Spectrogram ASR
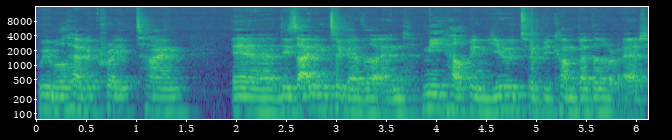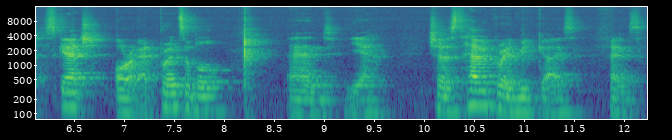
we will have a great time uh, designing together and me helping you to become better at Sketch or at Principle. And yeah, just have a great week guys. Thanks.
